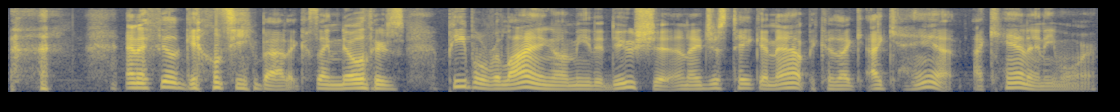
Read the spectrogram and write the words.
and I feel guilty about it because I know there's people relying on me to do shit, and I just take a nap because I, I can't. I can't anymore.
